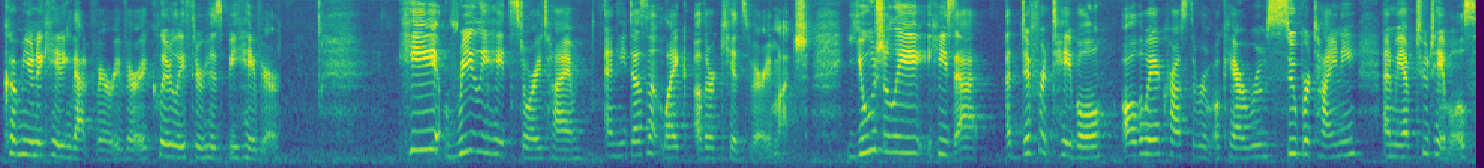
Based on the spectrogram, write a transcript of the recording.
communicating that very, very clearly through his behavior. He really hates story time and he doesn't like other kids very much. Usually he's at a different table all the way across the room. Okay, our room's super tiny and we have two tables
